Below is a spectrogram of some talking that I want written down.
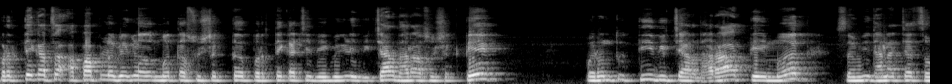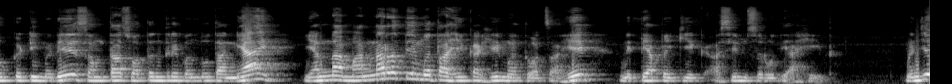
प्रत्येकाचं आपापलं वेगळं मत असू शकतं प्रत्येकाची वेगवेगळी विचारधारा असू शकते परंतु ती विचारधारा ते मत संविधानाच्या चौकटीमध्ये समता स्वातंत्र्य बंधुता न्याय यांना मानणारं ते मत आहे का हे महत्त्वाचं आहे. आणि त्यापैकी एक असीम सरोदे आहेत. म्हणजे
